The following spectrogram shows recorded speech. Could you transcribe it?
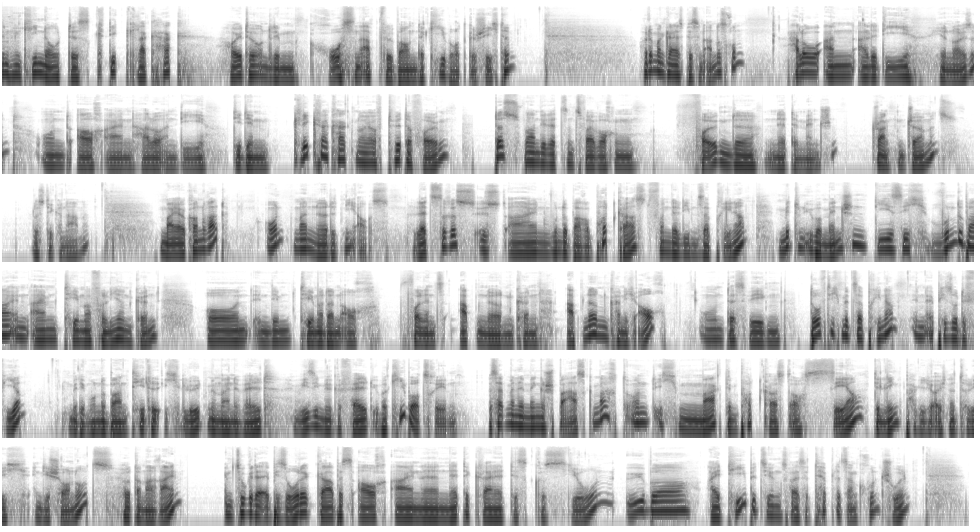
Hallo zur 17. Keynote des Klick-Klack-Hack, heute unter dem großen Apfelbaum der Keyboard-Geschichte. Heute mal ein kleines bisschen andersrum. Hallo an alle, die hier neu sind und auch ein Hallo an die, die dem Klick-Klack-Hack neu auf Twitter folgen. Das waren die letzten zwei Wochen folgende nette Menschen. Drunken Germans, lustiger Name, Maya Konrad und Man nerdet nie aus. Letzteres ist ein wunderbarer Podcast von der lieben Sabrina mit und über Menschen, die sich wunderbar in einem Thema verlieren können und in dem Thema dann auch vollends abnörden können. Abnörden kann ich auch und deswegen durfte ich mit Sabrina in Episode 4 mit dem wunderbaren Titel Ich löd mir meine Welt, wie sie mir gefällt, über Keyboards reden. Es hat mir eine Menge Spaß gemacht und ich mag den Podcast auch sehr. Den Link packe ich euch natürlich in die Show Notes. Hört da mal rein. Im Zuge der Episode gab es auch eine nette kleine Diskussion über IT bzw. Tablets an Grundschulen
